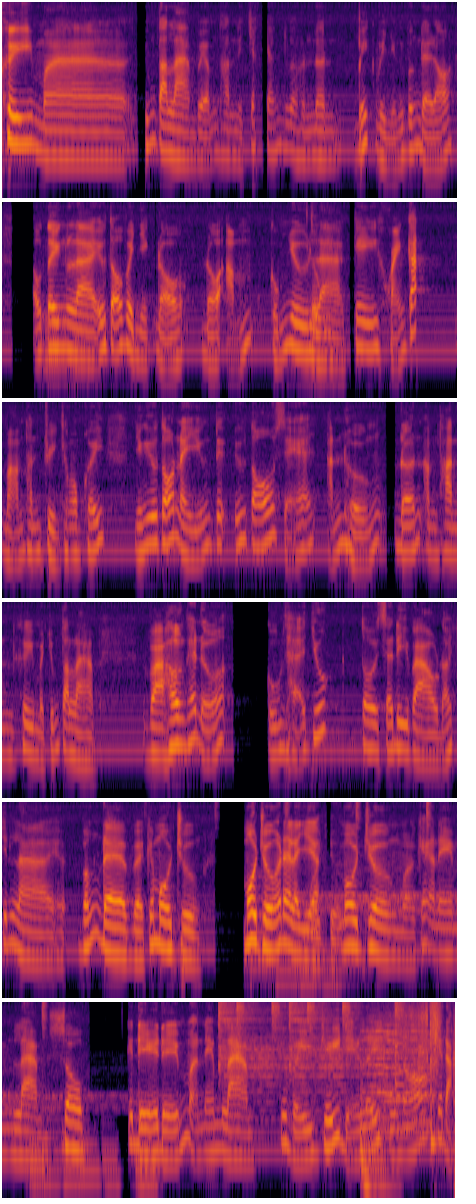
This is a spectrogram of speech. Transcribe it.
Khi mà chúng ta làm về âm thanh thì chắc chắn chúng ta nên biết về những cái vấn đề đó đầu tiên là yếu tố về nhiệt độ độ ẩm cũng như Đúng. là cái khoảng cách mà âm thanh truyền trong không khí. Những yếu tố này những yếu tố sẽ ảnh hưởng đến âm thanh khi mà chúng ta làm. Và hơn thế nữa cụ thể trước tôi sẽ đi vào đó chính là vấn đề về cái môi trường. Môi trường ở đây là gì ạ? Môi trường. môi trường mà các anh em làm show cái địa điểm mà anh em làm cái vị trí địa lý của nó cái đặc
